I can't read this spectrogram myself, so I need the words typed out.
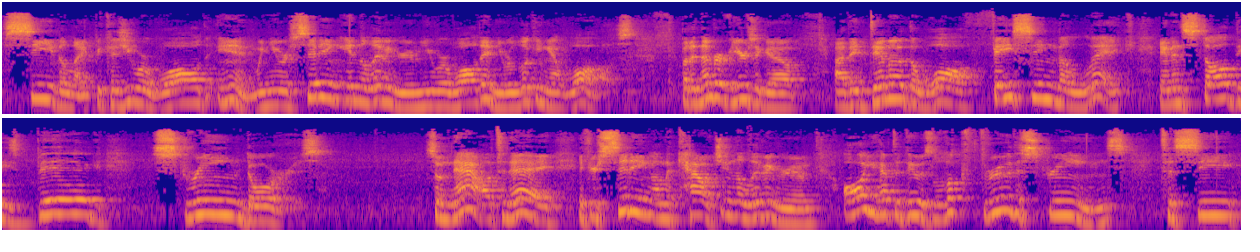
see the lake because you were walled in. When you were sitting in the living room, you were walled in, you were looking at walls. But a number of years ago, uh, they demoed the wall facing the lake and installed these big screen doors. So now, today, if you're sitting on the couch in the living room, all you have to do is look through the screens to see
